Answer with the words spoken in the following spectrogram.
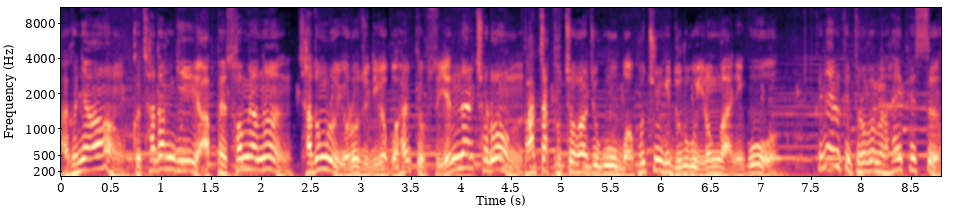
아 그냥 그 차단기 앞에 서면은 자동으로 열어줘 네가 뭐 할 게 없어 옛날처럼 바짝 붙여가지고 뭐 호출기 누르고 이런 거 아니고 그냥 이렇게 들어가면 하이패스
